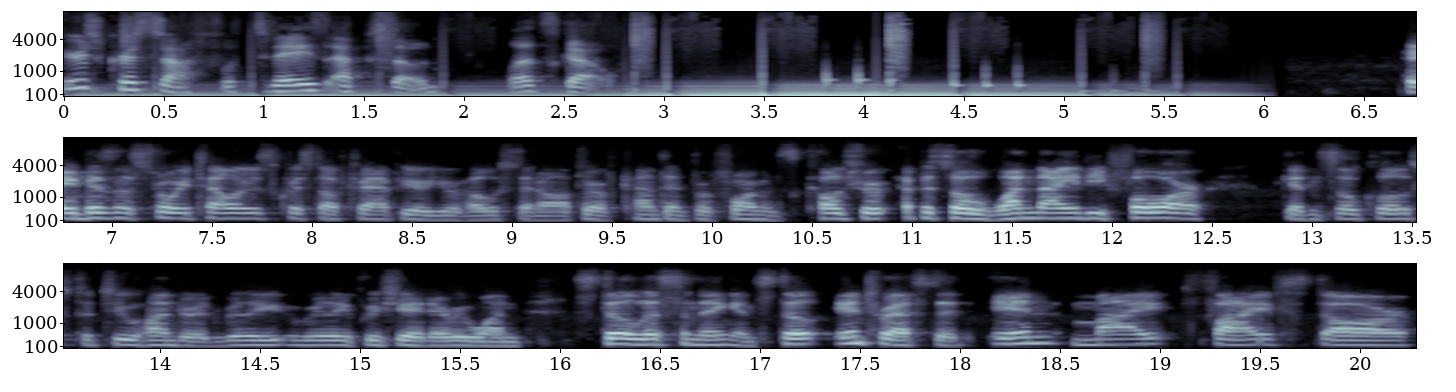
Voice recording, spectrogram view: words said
Here's Christoph with today's episode. Let's go. Hey, business storytellers, Christoph Trapp here, your host and author of Content Performance Culture, episode 194. Getting so close to 200. Really, really appreciate everyone still listening and still interested in my five star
